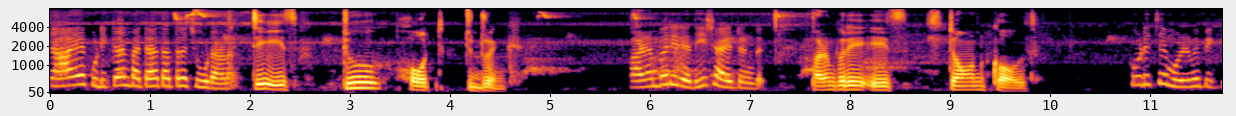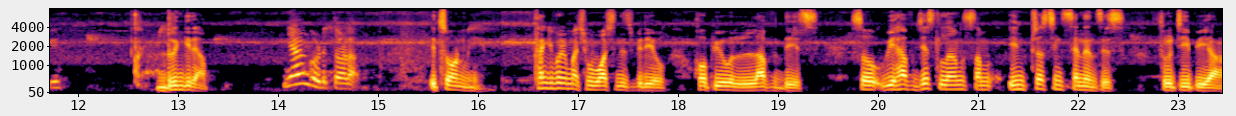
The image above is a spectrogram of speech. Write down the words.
ചായ കുടിക്കാൻ പറ്റാത്തത്ര ചൂടാണ്. Tea is too hot to drink പഴംപൊരി രതീഷായിട്ടുണ്ട്. പഴംപൊരി ഈസ് സ്റ്റോൺ കോൾഡ് കുടിച്ച് മുഴുമിപ്പിക്കൂ. ഡ്രിങ്ക് ഇറ്റ് ഞാൻ കൊടുത്തോളാം. It's on me thank you very much for watching this video hope you love this so we have just learn some interesting sentences through T P R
